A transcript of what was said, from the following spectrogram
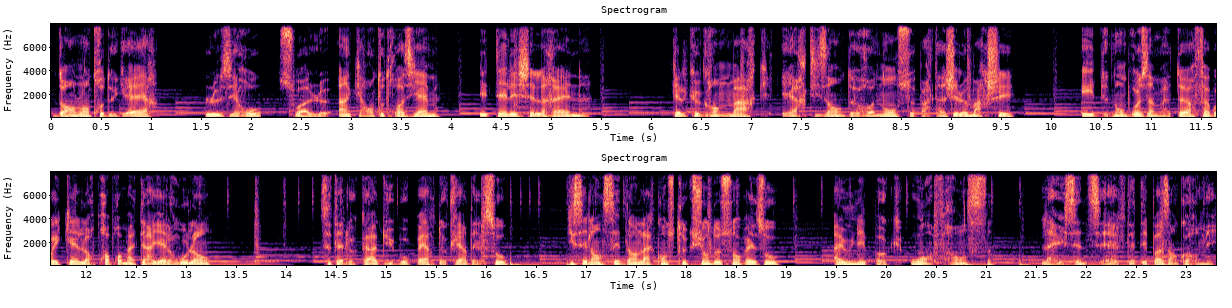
Dans l'entre-deux-guerres, le 0, soit le 1,43e, était l'échelle reine. Quelques grandes marques et artisans de renom se partageaient le marché, et de nombreux amateurs fabriquaient leur propre matériel roulant. C'était le cas du beau-père de Claire Delceau, qui s'est lancé dans la construction de son réseau à une époque où en France, la SNCF n'était pas encore née.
